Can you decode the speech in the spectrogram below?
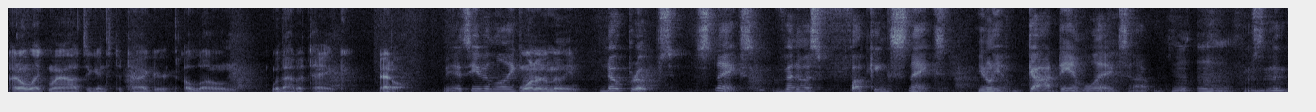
I don't like my odds against a tiger alone without a tank at all. I mean, it's even like One in a million. nope ropes, snakes, venomous fucking snakes. You don't even have goddamn legs, and I, mm-mm.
